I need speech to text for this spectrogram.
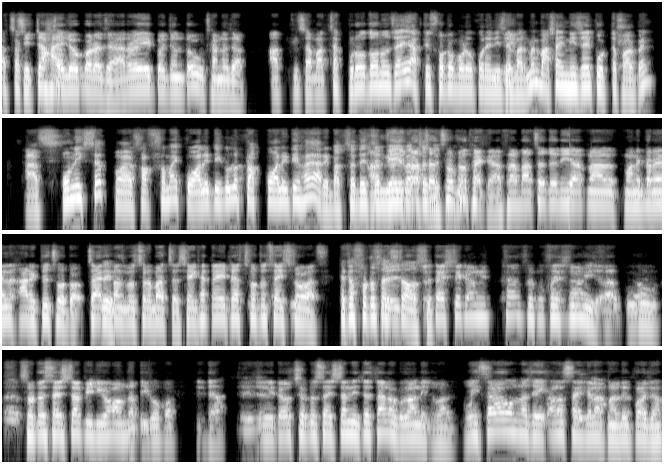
আচ্ছা সিটটা হাই লো করা যায়। আর এই পর্যন্ত উঠানো যায় আচ্ছা বাচ্চা গ্রোথ অনুযায়ী আপনি ছোট বড় করে নিতে পারবেন। বাসায় নিজেই করতে পারবেন। আর ফোনিক্স সবসময় কোয়ালিটি গুলো টপ কোয়ালিটি হয় আর বাচ্চাদের যে মেয়ে বাচ্চাদের ছোট থাকে আপনার বাচ্চা যদি আপনার মনে করেন আরেকটু ছোট চার পাঁচ বছর বাচ্চা সেই ক্ষেত্রে এটা ছোট সাইজটাও আছে। এটা ছোট সাইজটা আছে। ছোট সাইজটা ভিডিও আমরা দিব। এটাও ছোট সাইজটা নিতে চান ওগুলো নিতে পারেন এছাড়াও অন্য যে কোনো সাইকেল আপনাদের প্রয়োজন।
